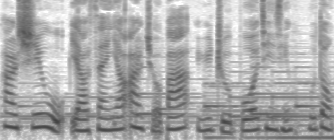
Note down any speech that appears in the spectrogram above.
二七五幺三幺二九八，与主播进行互动。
